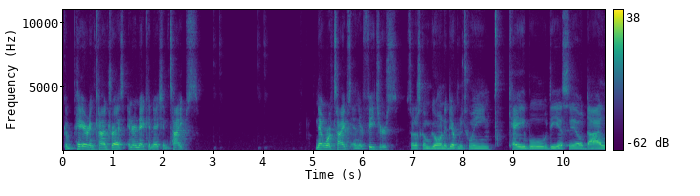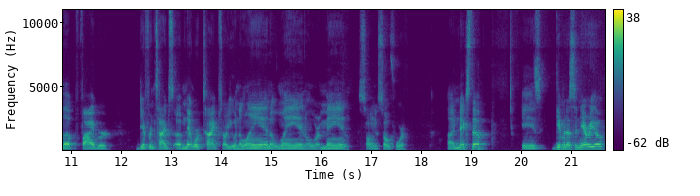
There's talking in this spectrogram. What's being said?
compare and contrast internet connection types, network types, and their features. So that's going to go on the difference between cable, DSL, dial up, fiber, different types of network types. Are you in a LAN, a WAN, or a MAN, so on and so forth. Uh, next up is given a scenario.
